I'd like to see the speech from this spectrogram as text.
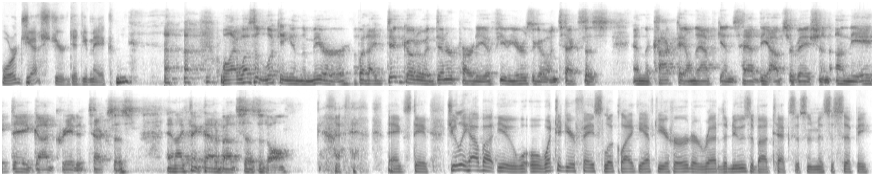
or gesture did you make? well, I wasn't looking in the mirror, but I did go to a dinner party a few years ago in Texas, and the cocktail napkins had the observation on the eighth day, God created Texas. And I think that about says it all. Thanks, Dave. Julie, how about you? What did your face look like after you heard or read the news about Texas and Mississippi?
